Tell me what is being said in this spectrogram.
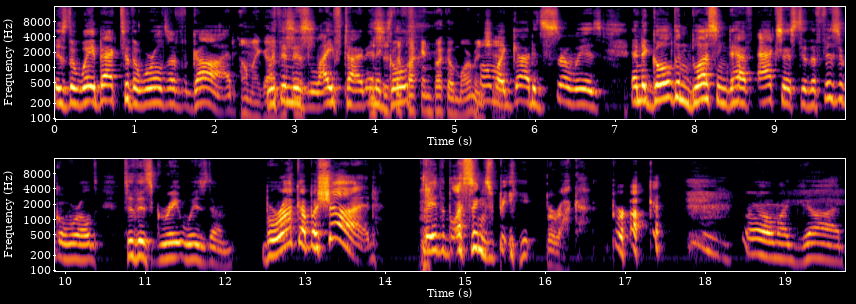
is the way back to the worlds of God. Oh my God, Within this this, is- lifetime, and this a gold. the fucking Book of Mormon. Oh shit. my God, it so is, and a golden blessing to have access to the physical world to this great wisdom. Baraka Bashad, may the blessings be. Baraka. Baraka. Oh my god.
